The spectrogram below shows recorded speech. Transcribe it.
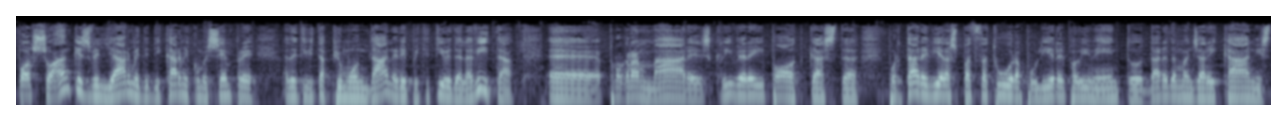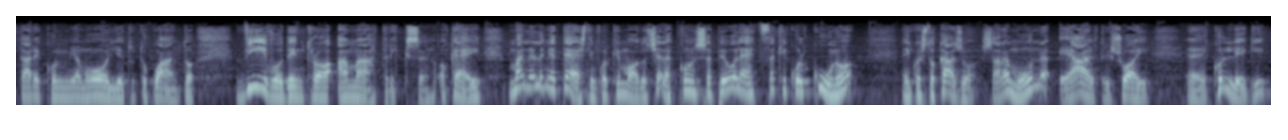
posso anche svegliarmi e dedicarmi come sempre ad attività più mondane, ripetitive della vita, eh, programmare, scrivere i podcast, portare via la spazzatura, pulire il pavimento, dare da mangiare ai cani, stare con mia moglie, tutto quanto. Vivo dentro a Matrix, ok? Ma nella mia testa in qualche modo c'è la consapevolezza che qualcuno e in questo caso Sarah Moon e altri suoi eh, colleghi,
